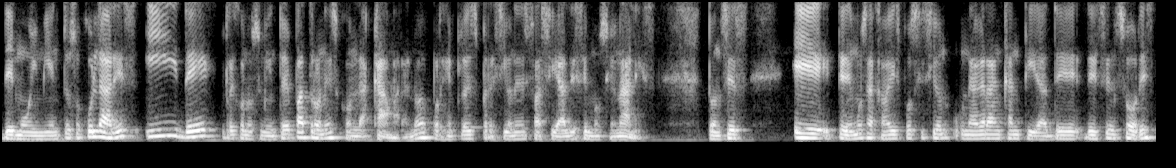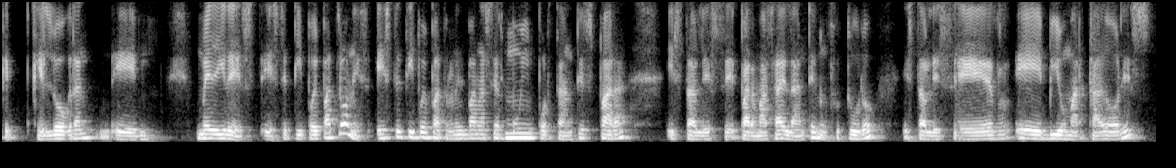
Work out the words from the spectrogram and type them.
de movimientos oculares y de reconocimiento de patrones con la cámara, ¿no? Por ejemplo, de expresiones faciales emocionales. Entonces, eh, tenemos acá a disposición una gran cantidad de, sensores que, logran eh, medir este, tipo de patrones. Este tipo de patrones van a ser muy importantes para establecer, para más adelante, en un futuro, establecer eh, biomarcadores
